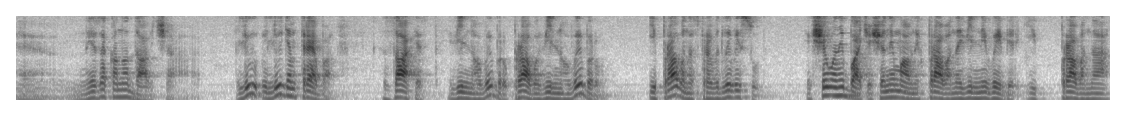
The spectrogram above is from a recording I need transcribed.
е, не законодавча, людям треба захист вільного вибору, право вільного вибору і право на справедливий суд. Якщо вони бачать, що нема в них права на вільний вибір і права на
